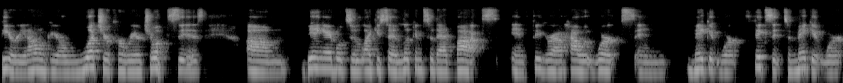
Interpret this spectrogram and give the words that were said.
period. I don't care what your career choice is. Um, being able to, like you said, look into that box and figure out how it works and make it work, fix it to make it work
